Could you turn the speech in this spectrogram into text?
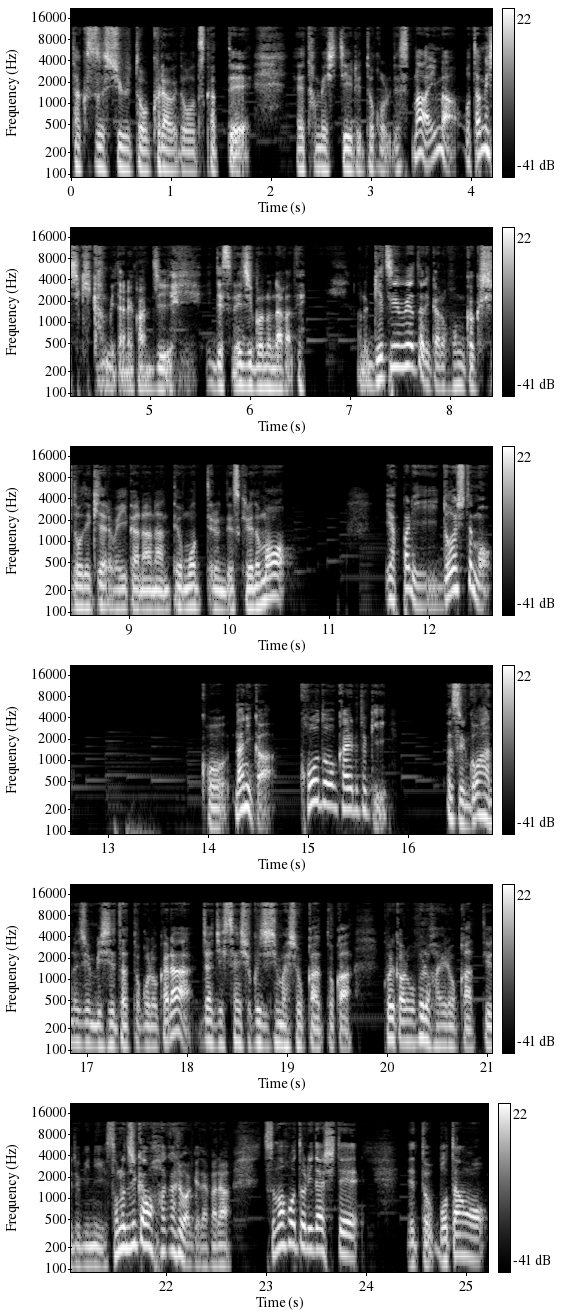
タクスシュートクラウドを使って、えー試しているところです。まあ今、お試し期間みたいな感じ ですね、自分の中で。あの、月曜日あたりから本格始動できたらいいかななんて思ってるんですけれども、やっぱりどうしても、こう、何か行動を変えるとき、要するにご飯の準備してたところから、じゃあ実際食事しましょうかとか、これからお風呂入ろうかっていう時に、その時間を測るわけだから、スマホ取り出して、えっと、ボタンを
